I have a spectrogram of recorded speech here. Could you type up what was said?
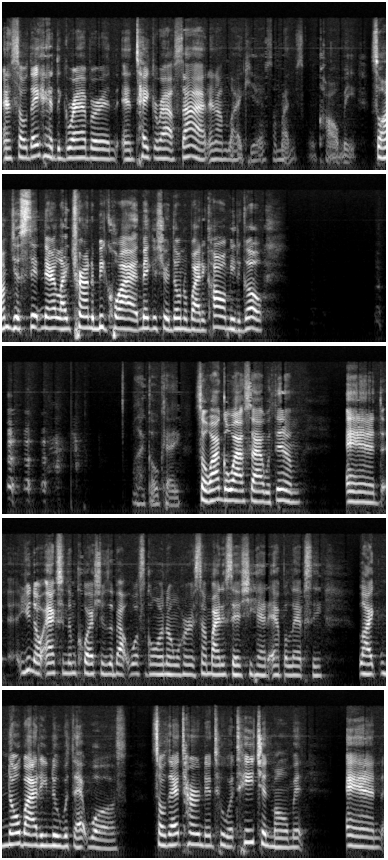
And so they had to grab her and, and take her outside. And I'm like, yeah, somebody's gonna call me. So I'm just sitting there like trying to be quiet, making sure don't nobody call me to go. like, okay. So I go outside with them and, you know, asking them questions about what's going on with her. Somebody said she had epilepsy. Like nobody knew what that was. So that turned into a teaching moment. And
